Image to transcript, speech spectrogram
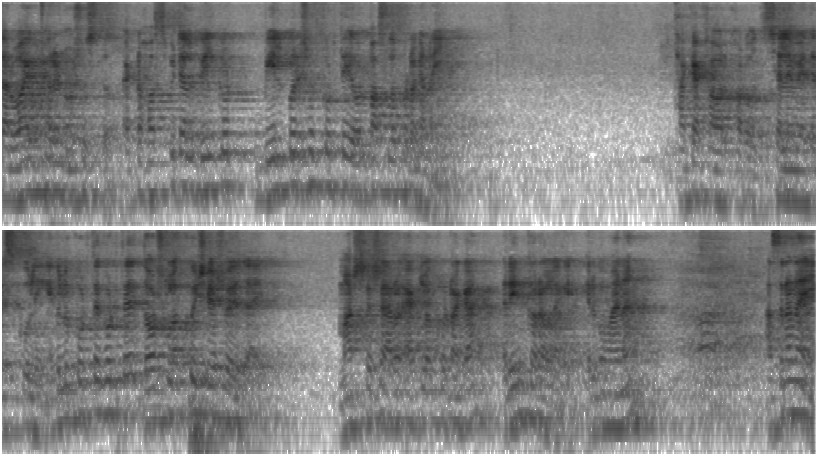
তার ওয়াইফ ধরেন অসুস্থ। একটা হসপিটাল বিল বিল পরিশোধ করতে ওর পাঁচ লক্ষ টাকা নাই। থাকা খাওয়ার খরচ, ছেলে মেয়েদের স্কুলিং এগুলো করতে করতে দশ লক্ষই শেষ হয়ে যায়। মাস শেষে আরও এক লক্ষ টাকা ঋণ করা লাগে। এরকম হয় না? আছে না নাই?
